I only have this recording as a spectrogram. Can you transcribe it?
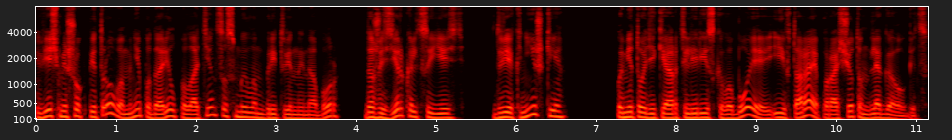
вещмешок Петрова мне подарил полотенце с мылом, бритвенный набор, даже зеркальце есть, две книжки по методике артиллерийского боя и вторая по расчетам для гаубиц.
